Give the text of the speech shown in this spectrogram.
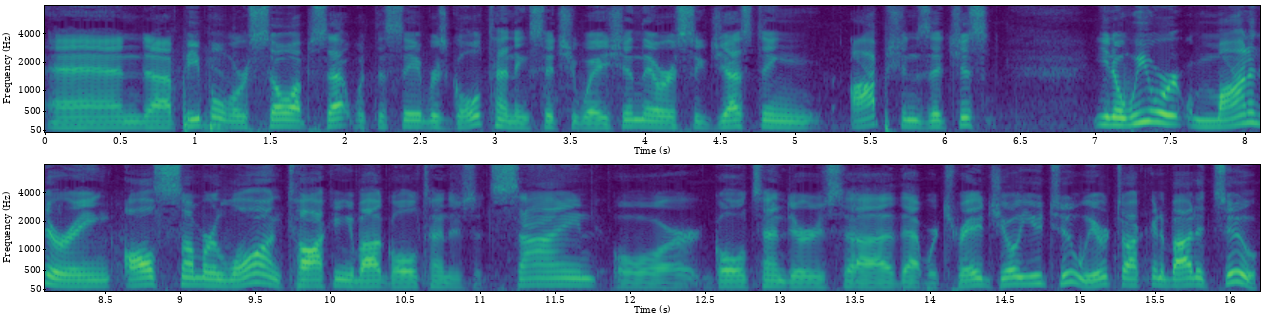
And uh, people were so upset with the Sabres goaltending situation, they were suggesting options that just, you know, we were monitoring all summer long talking about goaltenders that signed or goaltenders uh, that were traded. Joe, you too. We were talking about it too.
